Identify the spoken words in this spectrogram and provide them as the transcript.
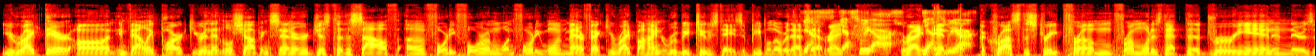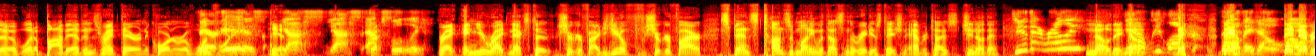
You're right there on in Valley Park. You're in that little shopping center just to the south of 44 on 141. Matter of fact, you're right behind Ruby Tuesdays. If people know where that's Yes, at, right? yes, we are. Right. Yes, and we are. across the street from from what is that? The Drury Inn, and there's a what a Bob Evans right there in the corner of There 140. is. Yeah. Yes, yes, absolutely. Right, and you're right next to Sugarfire. Did you know Sugarfire spends tons of money with us in the radio station to advertise? Did you know that? Do they really? No, they yeah, don't. Yeah, we love They- them. No, they don't. they well, never-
